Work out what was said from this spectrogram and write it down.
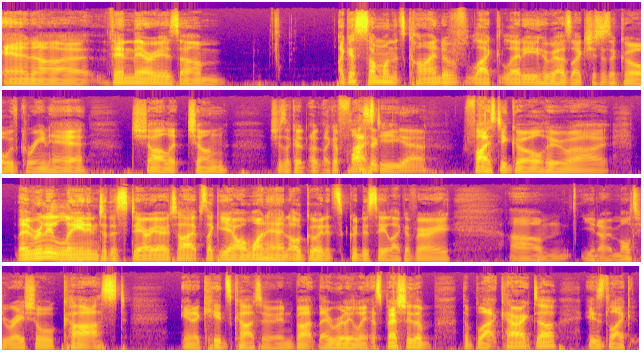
and uh, then there is um, I guess someone that's kind of like Letty, who has like she's just a girl with green hair, Charlotte Chung. She's like a like a Classic, feisty, yeah. feisty girl who uh, they really lean into the stereotypes. Like, yeah, on one hand, oh, good, it's good to see like a very, um, you know, multiracial cast in a kids cartoon, but they really especially the the black character is like,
